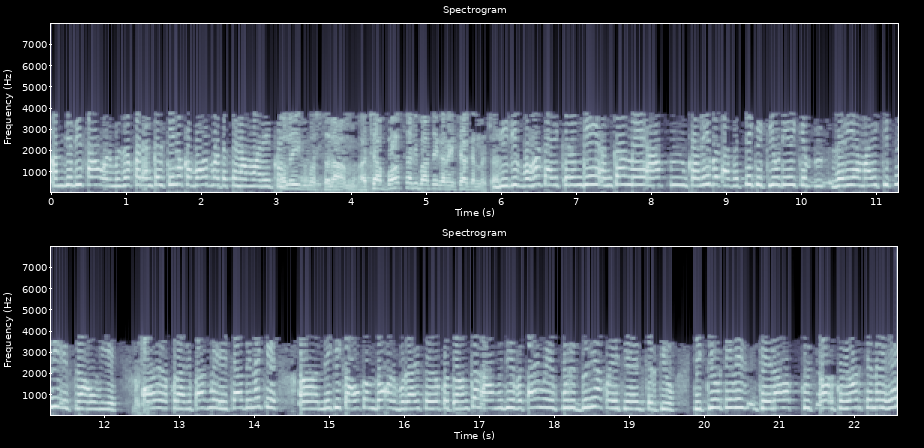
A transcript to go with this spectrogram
امجدی صاحب اور مظفر انکل تینوں کو بہت بہت السلام علیکم۔ وعلیکم السلام۔ اچھا آپ بہت ساری باتیں کریں کیا کرنا چاہتے جی جی بہت ساری کروں گی انکل میں آپ کو نہیں بتا سکتی کہ کیو ٹی وی کے ذریعے ہماری کتنی اصلاح ہوئی ہے۔ اور قرآن پاک میں ارشاد ہے نا کہ نیکی کا حکم دو اور برائی سے روکو۔ تو انکل آپ مجھے بتائیں میں پوری دنیا کو یہ چیلنج کرتی ہوں کہ کیو ٹی وی کے علاوہ کچھ کوئی اور چینل ہے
